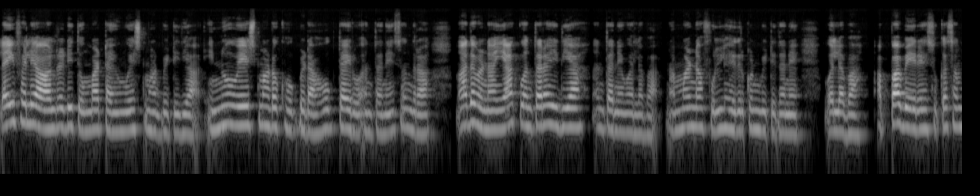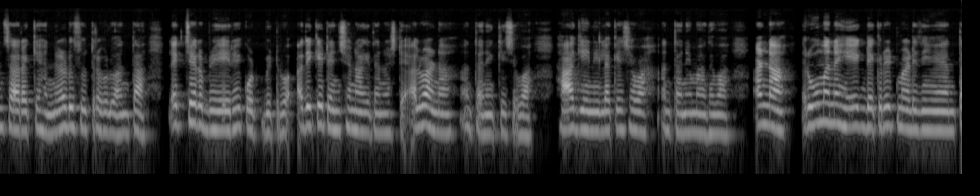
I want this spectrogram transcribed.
ಲೈಫಲ್ಲಿ ಆಲ್ರೆಡಿ ತುಂಬ ಟೈಮ್ ವೇಸ್ಟ್ ಮಾಡಿಬಿಟ್ಟಿದ್ಯಾ? ಇನ್ನೂ ವೇಸ್ಟ್ ಮಾಡೋಕ್ಕೆ ಹೋಗ್ಬೇಡ. ಹೋಗ್ತಾ ಇರು, ಅಂತಾನೆ ಸುಂದರ. ಮಾಧವಣ್ಣ, ಯಾಕೆ ಒಂಥರ ಇದೆಯಾ? ಅಂತಾನೆ ವಲ್ಲಭ. ನಮ್ಮಣ್ಣ ಫುಲ್ ಹೆದರ್ಕೊಂಡು ಬಿಟ್ಟಿದ್ದಾನೆ. ವಲ್ಲಭ. ಅಪ್ಪ ಬೇರೆ ಸುಖ ಸಂಸಾರಕ್ಕೆ ಹನ್ನೆರಡು ಸೂತ್ರಗಳು ಅಂತ ಲೆಕ್ಚರ್ ಬೇರೆ ಕೊಟ್ಬಿಟ್ರು. ಅದಕ್ಕೆ ಟೆನ್ಷನ್ ಆಗಿದ್ದಾನಷ್ಟೇ. ಅಲ್ವಾ ಅಣ್ಣ? ಅಂತಾನೆ ಕೇಶವ. ಹಾಗೇನಿಲ್ಲ ಕೇಶವ, ಅಂತಾನೆ ಮಾಧವ. ಅಣ್ಣ, ರೂಮನ್ನು ಹೇಗೆ ಡೆಕೋರೇಟ್ ಮಾಡಿದ್ದೀವಿ ಅಂತ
